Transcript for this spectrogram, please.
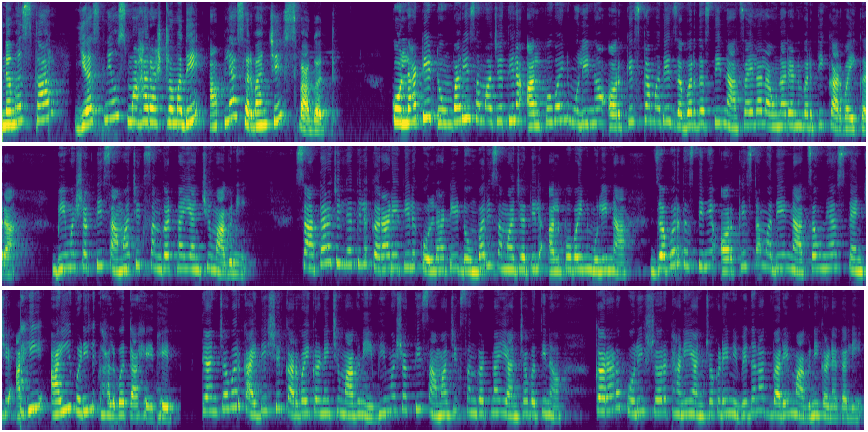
नमस्कार yes news महाराष्ट्रामध्ये आपल्या सर्वांचे स्वागत. कोल्हाटी डोंबारी समाजातील अल्पवयीन मुलींना ऑर्केस्ट्रामध्ये जबरदस्ती नाचायला लावणाऱ्यांवरती कारवाई करा. भीमशक्ती सामाजिक संघटना यांची मागणी. सातारा जिल्ह्यातील कराड येथील कोल्हाटी डोंबारी समाजातील अल्पवयीन मुलींना जबरदस्तीने ऑर्केस्ट्रामध्ये नाचवण्यास त्यांचे आई आई वडील घालवत आहेत. त्यांच्यावर कायदेशीर कारवाई करण्याची मागणी भीमशक्ती सामाजिक संघटना यांच्या वतीनं कराड पोलीस शहर ठाणे यांच्याकडे निवेदनाद्वारे मागणी करण्यात आली.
